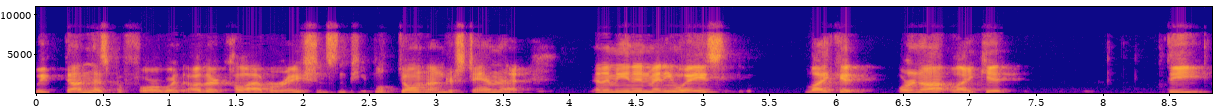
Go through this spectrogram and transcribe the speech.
We've done this before with other collaborations, and people don't understand that. And I mean, in many ways, like it or not like it, the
